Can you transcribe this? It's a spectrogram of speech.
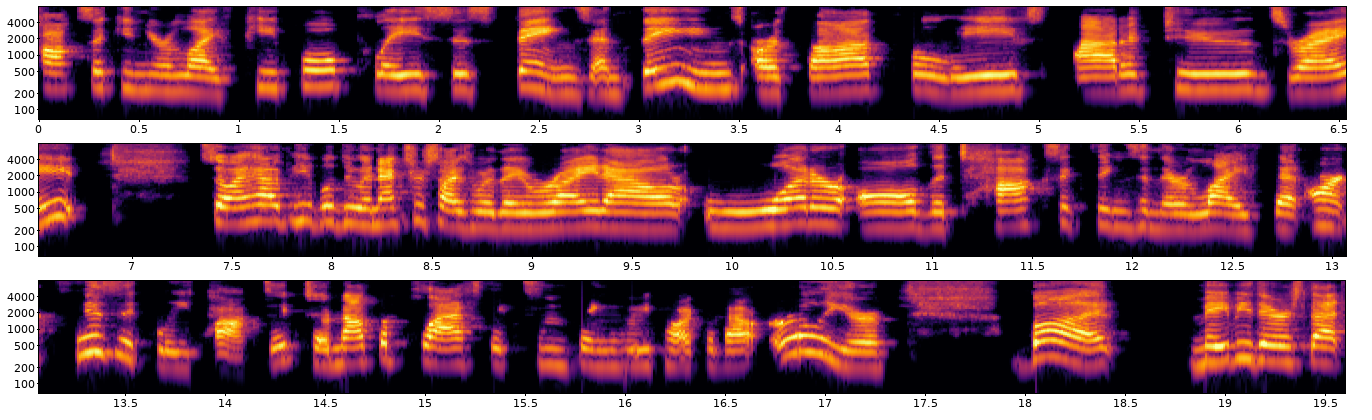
toxic in your life? People, places, things. And things are thoughts, beliefs, attitudes, right? So, I have people do an exercise where they write out what are all the toxic things in their life that aren't physically toxic. So, not the plastics and things we talked about earlier, but maybe there's that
